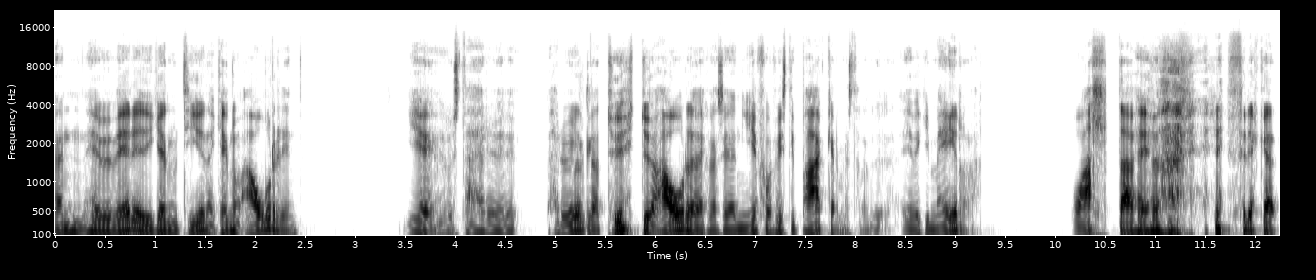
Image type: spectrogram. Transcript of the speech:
en hefur verið í gegnum tíðina, gegnum árin. Ég, þú veist, það eru það eru örgulega 20 árið eitthvað síðan ég fór fyrst í bakarmestrandu ef ekki meira. Og alltaf hefur það verið frekar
